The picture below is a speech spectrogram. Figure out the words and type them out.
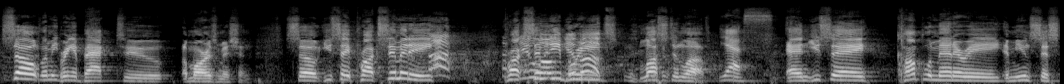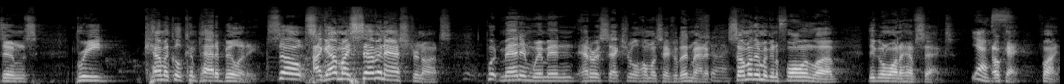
So let me bring it back to a Mars mission. So you say proximity, ah! proximity You won't breeds lust and love. Yes. And you say complementary immune systems breed chemical compatibility. So I got my seven astronauts. Put men and women, heterosexual, homosexual, doesn't matter. Sure. Some of them are going to fall in love. They're going to want to have sex. Yes. Okay, fine.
